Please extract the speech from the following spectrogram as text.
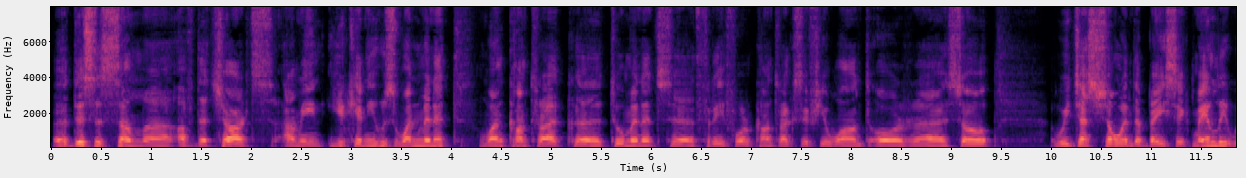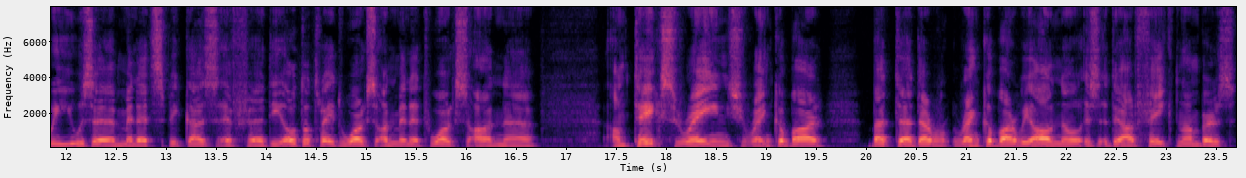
Uh, this is some uh, of the charts. I mean, you can use one minute, one contract, uh, two minutes, uh, three, four contracts if you want, or uh, so. We just showing the basic. Mainly, we use uh, minutes because if the auto trade works on minute, works on on ticks, range, Renko bar, but the Renko bar we all know is they are fake numbers.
